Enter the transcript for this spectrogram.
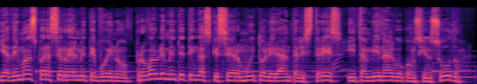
Y además para ser realmente bueno, probablemente tengas que ser muy tolerante al estrés y también algo concienzudo.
